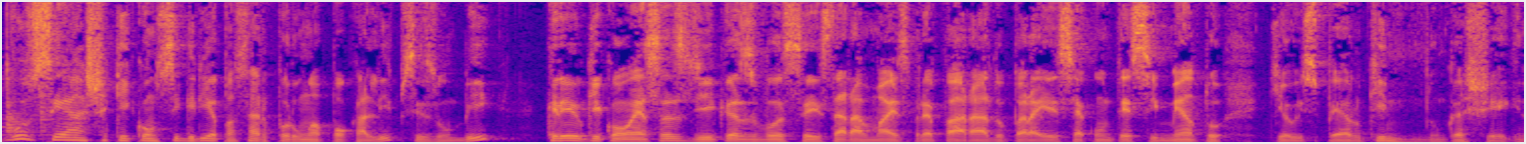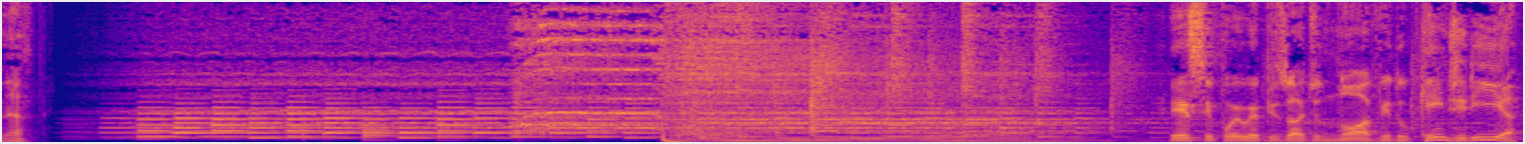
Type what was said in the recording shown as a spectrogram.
Você acha que conseguiria passar por um apocalipse zumbi? Creio que com essas dicas você estará mais preparado para esse acontecimento que eu espero que nunca chegue, né? Esse foi o episódio 9 do Quem Diria,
